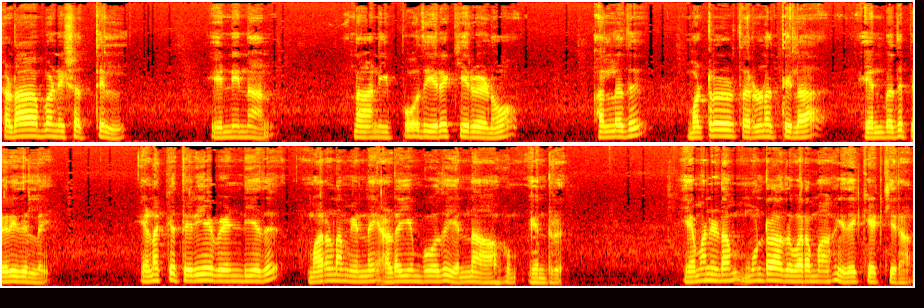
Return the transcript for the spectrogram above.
கடாபனிஷத்தில் எண்ணினான் நான் இப்போது இறக்கிறேனோ? அல்லது மற்றொரு தருணத்திலா? என்பது பெரிதில்லை. எனக்கு தெரிய வேண்டியது மரணம் என்னை அடையும் போது என்ன ஆகும்? என்று. யமனிடம் மூன்றாவது வரமாக இதை கேட்கிறான்.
